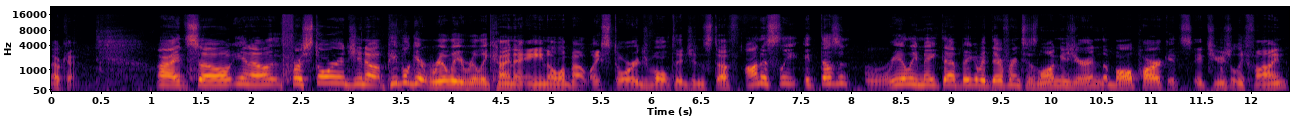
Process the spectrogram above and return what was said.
Okay. All right, so, you know, for storage, you know, people get really, really kind of anal about like storage voltage and stuff. Honestly, it doesn't really make that big of a difference as long as you're in the ballpark. It's, it's usually fine.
